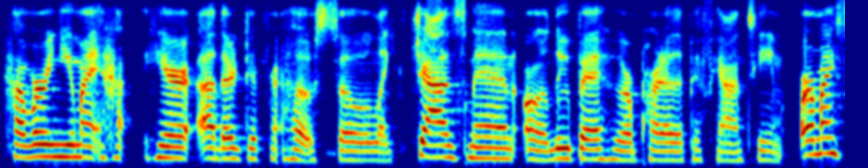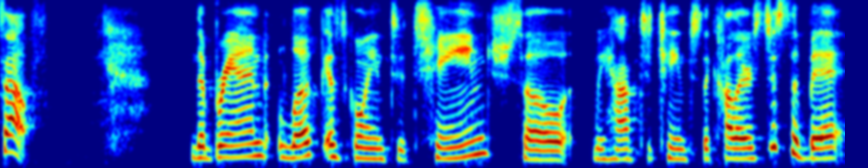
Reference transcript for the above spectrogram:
However, you might ha- hear other different hosts, so like Jasmine or Lupe, who are part of the Epifania team, or myself. The brand look is going to change, so we have to change the colors just a bit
